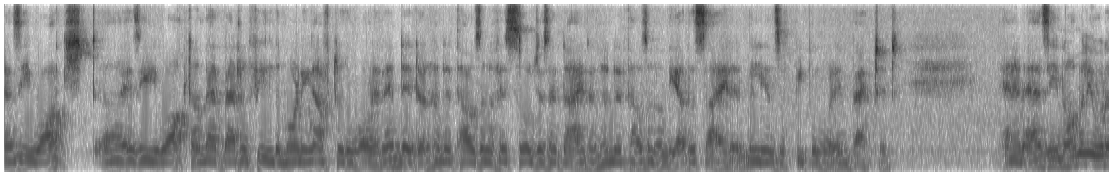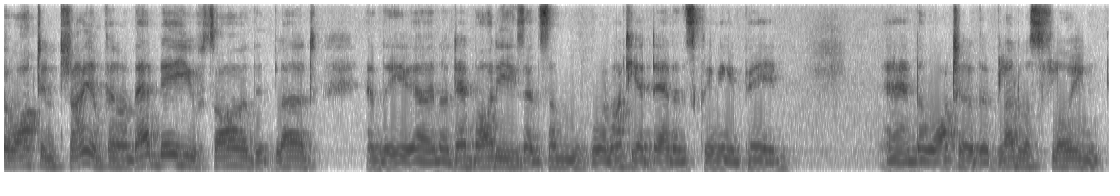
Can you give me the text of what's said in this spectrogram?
As he watched, uh, as he walked on that battlefield the morning after the war had ended, 100,000 of his soldiers had died, and 100,000 on the other side, and millions of people were impacted. And as he normally would have walked in triumph, and on that day he saw the blood and the uh, you know, dead bodies, and some who were not yet dead and screaming in pain. And the water, the blood was flowing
